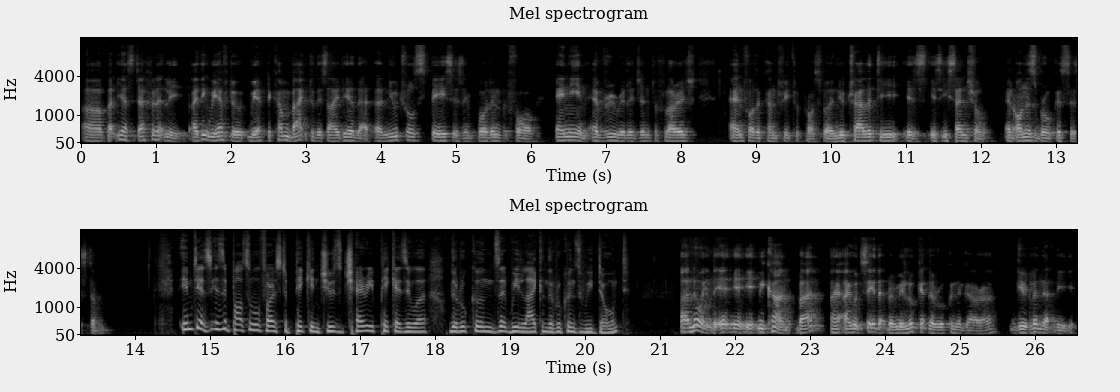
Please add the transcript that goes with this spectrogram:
Uh, but yes, definitely, I think we have to we have to come back to this idea that a neutral space is important for any and every religion to flourish and for the country to prosper. Neutrality is is essential. An honest broker system. Imtiaz, is it possible for us to pick and choose, cherry pick, as it were, the rukuns that we like and the rukuns we don't? Uh, no, it, it, it, we can't. But I, I, would say that when we look at the Rukun Negara, given that the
